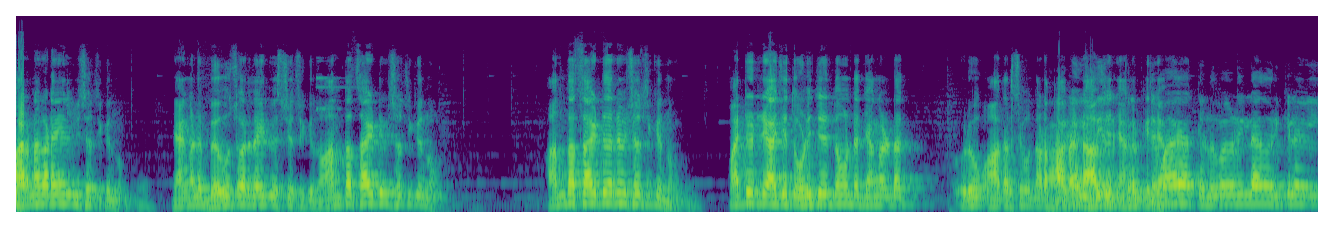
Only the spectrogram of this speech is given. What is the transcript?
ഭരണഘടനയിൽ വിശ്വസിക്കുന്നു. ഞങ്ങൾ ബഹുസ്വരതയിൽ വിശ്വസിക്കുന്നു. അന്തസ്സായിട്ട് വിശ്വസിക്കുന്നു. അന്തസ്സായിട്ട് തന്നെ വിശ്വസിക്കുന്നു. മറ്റൊരു രാജ്യത്ത് ഒളിച്ചിരുന്നുകൊണ്ട് ഞങ്ങളുടെ ഒരു ആദർശവും നടപ്പാക്കേണ്ട ആവശ്യം ഞങ്ങൾക്കില്ല. തെളിവുകളില്ലാതെ ഒരിക്കലും ഈ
